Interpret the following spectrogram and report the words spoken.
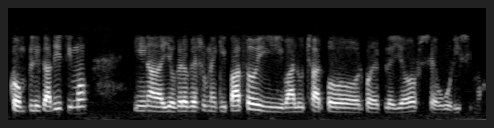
complicadísimo y nada yo creo que es un equipazo y va a luchar por, por el playoff segurísimo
